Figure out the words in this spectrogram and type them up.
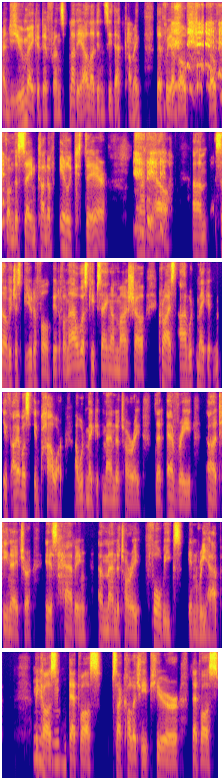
and you make a difference. Bloody hell, I didn't see that coming, that we are both, both from the same kind of ilk there. Bloody hell. Um, so which is beautiful, beautiful. Now I always keep saying on my show, Christ, I would make it if I was in power, I would make it mandatory that every uh, teenager is having a mandatory four weeks in rehab because mm-hmm. that was psychology pure that was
